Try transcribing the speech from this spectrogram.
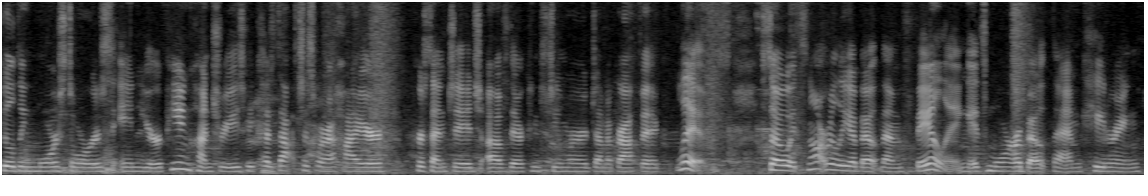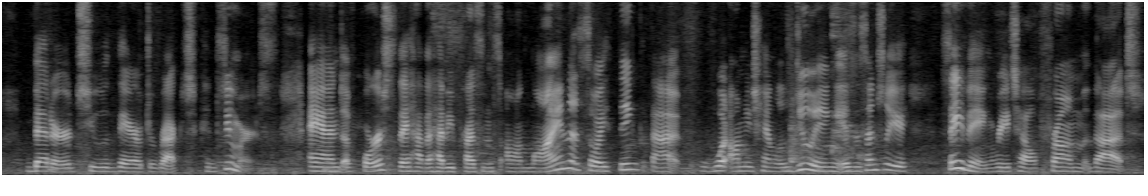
building more stores in European countries because that's just where a higher percentage of their consumer demographic lives. So it's not really about them failing, it's more about them catering better to their direct consumers. And of course, they have a heavy presence online. So I think that what Omnichannel is doing is essentially saving retail from that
